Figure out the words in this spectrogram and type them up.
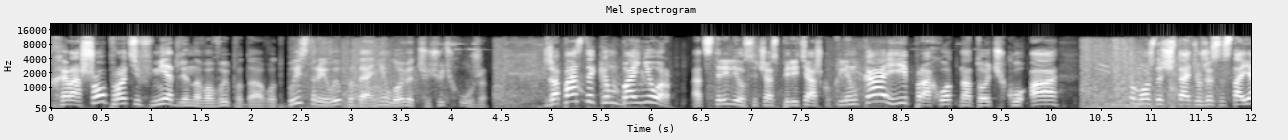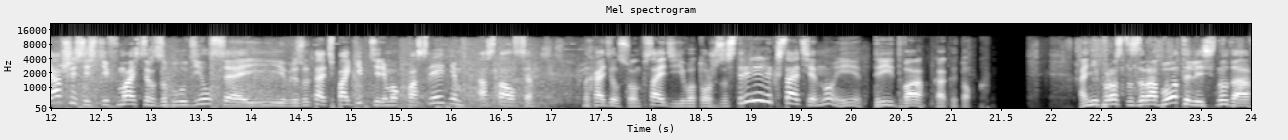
хорошо против медленного выпада. А вот быстрые выпады они ловят чуть-чуть хуже. Жопастый комбайнер отстрелил сейчас перетяжку клинка и проход на точку А. Ну, можно считать уже состоявшийся. Стив Мастер заблудился и в результате погиб. Теремок последним остался. Находился он в сайде, его тоже застрелили, кстати. Ну и 3-2 как итог. Они просто заработались. Ну да,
